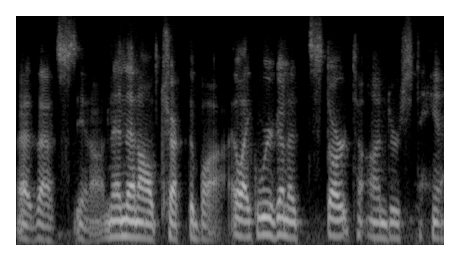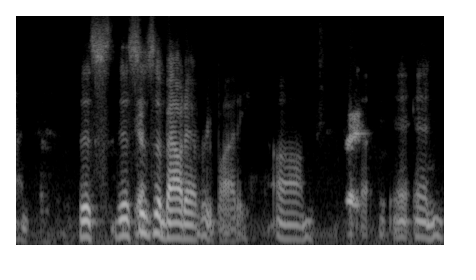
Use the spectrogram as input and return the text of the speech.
That, that's you know, and then, then I'll check the box. Like we're going to start to understand this. This yep. is about everybody. um, right. and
